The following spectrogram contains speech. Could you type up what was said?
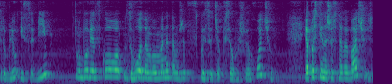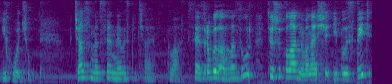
Зроблю і собі обов'язково згодом, бо в мене там вже списочок всього, що я хочу. Я постійно щось нове бачу і- хочу. Часу на все не вистачає. Клас. Все, зробила глазур. Цю шоколадну, вона ще і блистить.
